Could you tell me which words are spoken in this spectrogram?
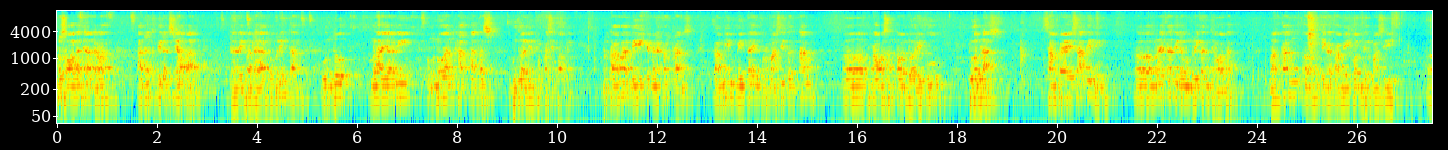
persoalannya adalah ada ketidaksiapan daripada pemerintah untuk melayani pemenuhan hak atas kebutuhan informasi publik. Pertama di Kemenaker Trans kami meminta informasi tentang e, pengawasan tahun 2012 sampai saat ini e, mereka tidak memberikan jawaban. Bahkan e, ketika kami konfirmasi e,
